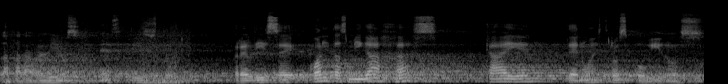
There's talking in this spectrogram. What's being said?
La palabra de Dios es Cristo. Pero él dice, ¿cuántas migajas caen de nuestros oídos?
